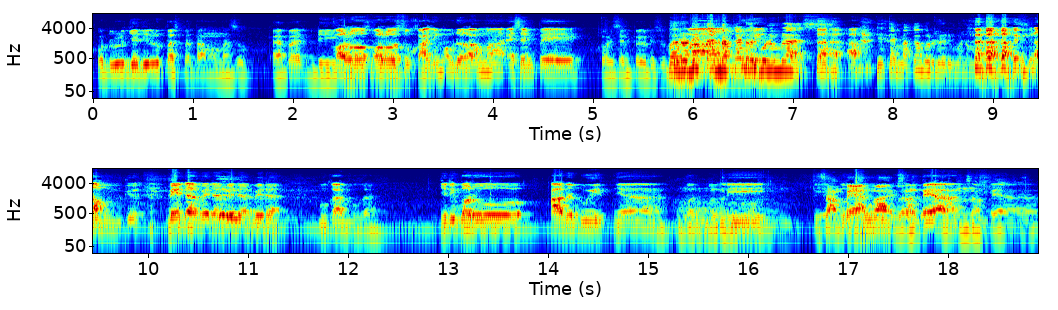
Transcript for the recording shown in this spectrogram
Oh dulu jadi lu pas pertama masuk apa di Kalau kalau sukanya mah udah lama SMP. Oh SMP udah suka. Baru ditembaknya duit. 2016. Hah? Ditembaknya baru 2016. Kenapa? Beda beda beda beda. Bukan bukan. Jadi baru ada duitnya buat beli. Gitu. Sampean lah. Sampean, Hmm. sampean.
